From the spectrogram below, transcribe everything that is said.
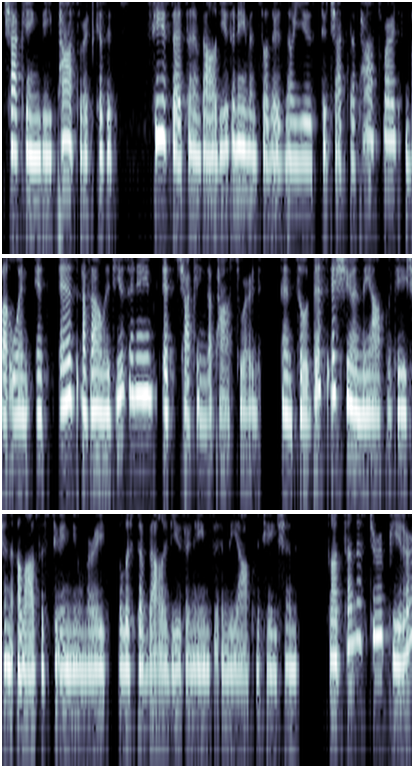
checking the password because it sees that it's an invalid username and so there's no use to check the password. But when it is a valid username, it's checking the password. And so this issue in the application allows us to enumerate the list of valid usernames in the application. So let's send this to repeater.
